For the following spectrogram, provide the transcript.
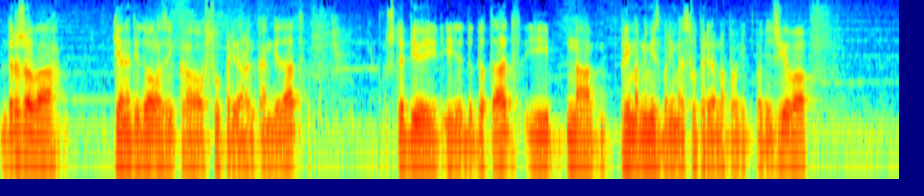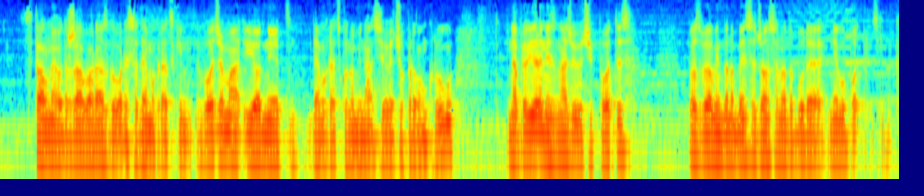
država. Kennedy dolazi kao superioran kandidat, što je bio i, do tad i na primarnim izborima je superiorno pobjeđivao. Stalno je održavao razgovore sa demokratskim vođama i odnio demokratsku nominaciju već u prvom krugu. I napravio jedan iznenađujući potez, pozvao je Lyndona Bensa Johnsona da bude njegov potpredsjednik.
